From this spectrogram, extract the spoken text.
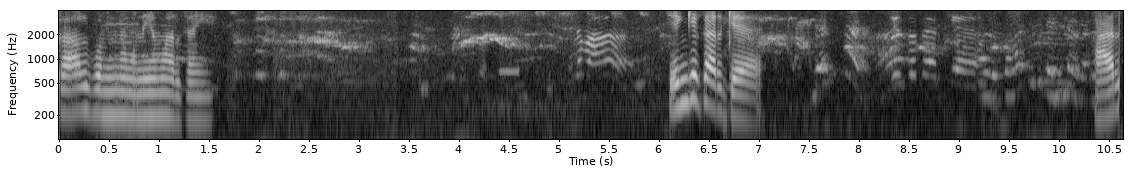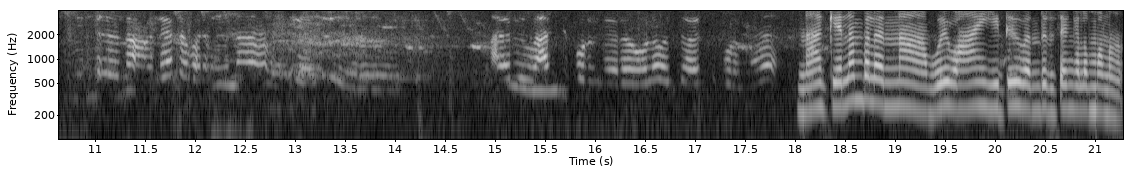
கால் பண்ண முனியமா இருக்காங்க. எங்கக்கா இருக்க? நான் கிளம்பலன்னா போய் வாங்கிட்டு வந்துட்டு தான் கிளம்பணும்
